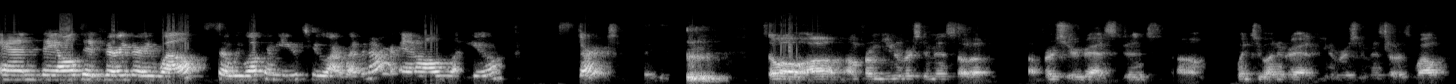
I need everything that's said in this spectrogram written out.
and they all did very, very well. So we welcome you to our webinar, and I'll let you start. Thank you. So uh, I'm from University of Minnesota, a first year grad student. Um, went to undergrad at University of Minnesota as well.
